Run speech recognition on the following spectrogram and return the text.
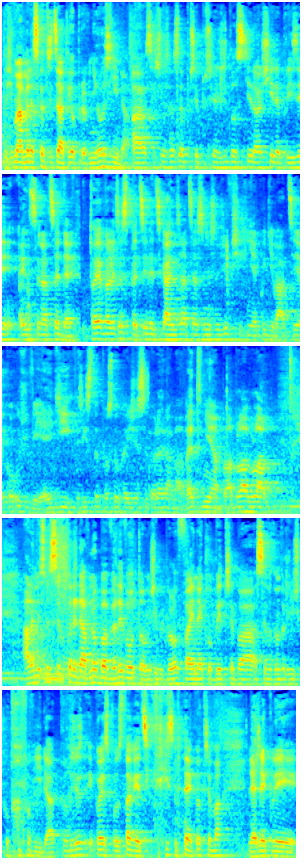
Takže máme dneska 31. října a sešli jsme se při příležitosti další reprízy inscenace Dech. To je velice specifická inscenace, já si myslím, že všichni jako diváci jako už vědí, kteří si to poslouchají, že se to odehrává ve tmě a bla, bla, bla. Ale my jsme se jako nedávno bavili o tom, že by bylo fajn jakoby třeba si o tom trošičku povídat, protože jako je spousta věcí, které jsme jako třeba neřekli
